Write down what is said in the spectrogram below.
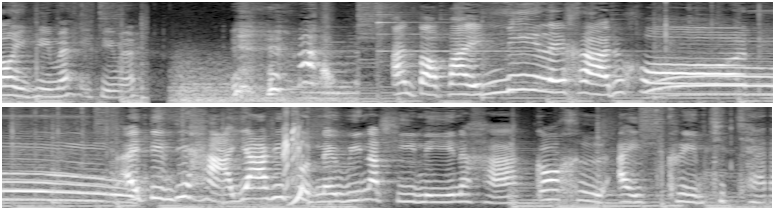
ลองอีกทีไหมอีกทีไหม อันต่อไปนี่เลยค่ะทุกคน ไอติมที่หายากที่สุดในวินาทีนี้นะคะ ก็คือไอศครีมคิดแคท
